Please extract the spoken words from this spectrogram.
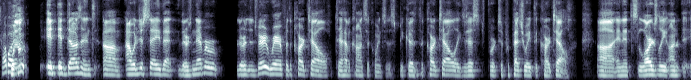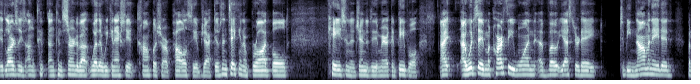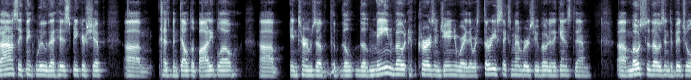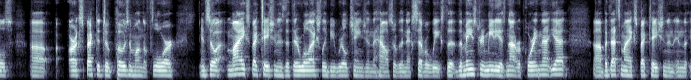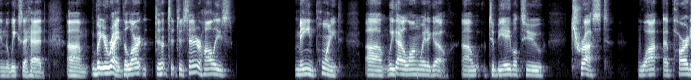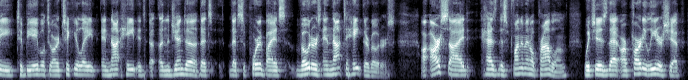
How about well, you? It it doesn't. Um, I would just say that there's never there, it's very rare for the cartel to have consequences because the cartel exists for to perpetuate the cartel, uh, and it's largely un, it largely is un, unconcerned about whether we can actually accomplish our policy objectives and taking a broad, bold case and agenda to the American people. I I would say McCarthy won a vote yesterday to be nominated, but I honestly think Lou that his speakership um, has been dealt a body blow. Um, in terms of the, the the main vote occurs in January. There were 36 members who voted against them. Uh, most of those individuals uh, are expected to oppose him on the floor. And so uh, my expectation is that there will actually be real change in the House over the next several weeks. The the mainstream media is not reporting that yet, uh, but that's my expectation in, in the in the weeks ahead. Um, but you're right. The lar- to, to, to Senator Hawley's main point, uh, we got a long way to go uh, to be able to trust a party to be able to articulate and not hate it, uh, an agenda that's that's supported by its voters and not to hate their voters. Our, our side has this fundamental problem, which is that our party leadership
